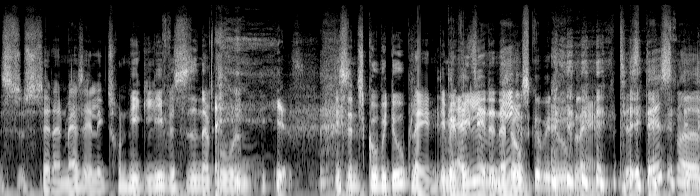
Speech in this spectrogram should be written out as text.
sætter en masse elektronik lige ved siden af poolen. yes. Det er sådan en Scooby-Doo-plan. Det er med vilje, den er dum. Scooby-Doo-plan. det, det, er sådan noget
